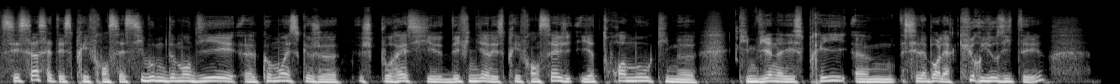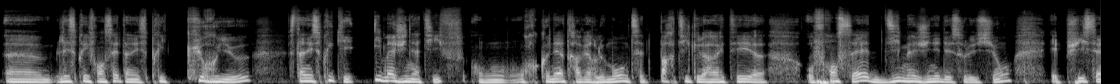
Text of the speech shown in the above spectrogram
ça cet esprit français. Si vous me demandiez euh, comment est-ce que je, je pourrais définir l'esprit français, il y a trois mots qui me, qui me viennent à l'esprit. Euh, c'est d'abord la curiosité. l'esprit français est un esprit curieux. C'est un esprit qui est imaginatif. On, reconnaît à travers le monde cette particularité euh, aux Français d'imaginer des solutions. Et puis c'est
